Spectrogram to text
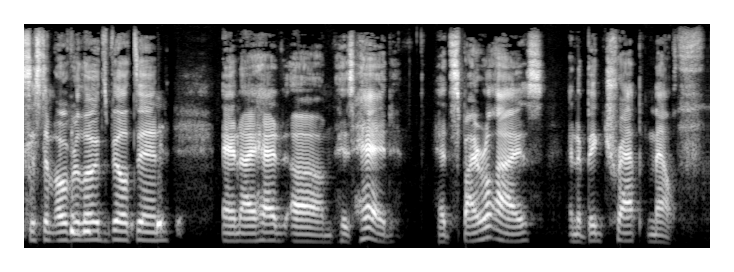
system overloads built in, and I had um, his head had spiral eyes and a big trap mouth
